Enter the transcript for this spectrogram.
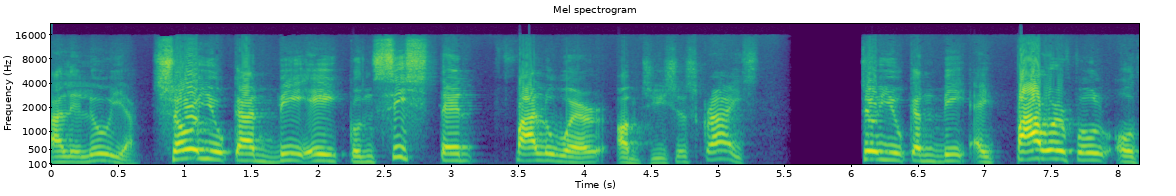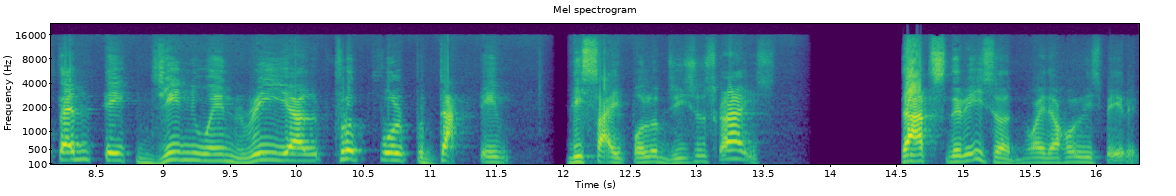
Hallelujah. So you can be a consistent follower of Jesus Christ. So you can be a powerful, authentic, genuine, real, fruitful, productive disciple of Jesus Christ. That's the reason why the Holy Spirit.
